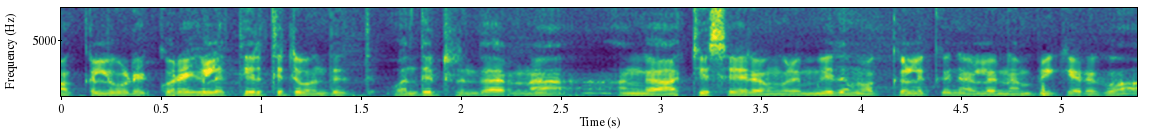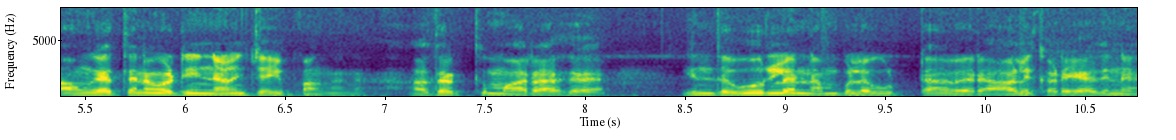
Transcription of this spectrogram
மக்களுடைய குறைகளை தீர்த்துட்டு வந்து வந்துட்டு இருந்தாருன்னா அங்கே ஆட்சி செய்கிறவங்க மீது மக்களுக்கு நல்ல நம்பிக்கை இருக்கும். அவங்க எத்தனை வாட்டினாலும் ஜெயிப்பாங்கங்க. அதற்கு மாறாக இந்த ஊரில் நம்மளை விட்டால் வேறு ஆள் கிடையாதுன்னு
